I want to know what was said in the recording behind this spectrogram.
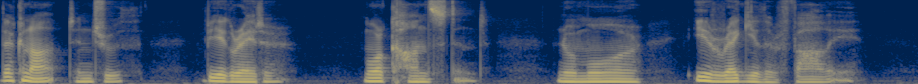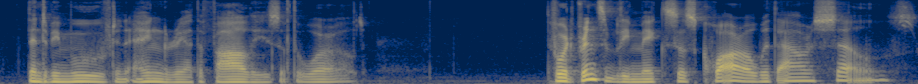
there cannot, in truth, be a greater, more constant, nor more irregular folly than to be moved and angry at the follies of the world. For it principally makes us quarrel with ourselves.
